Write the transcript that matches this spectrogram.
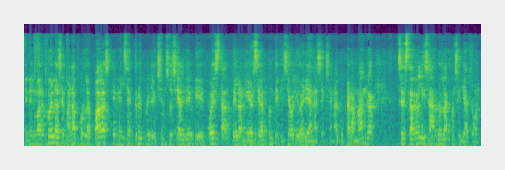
En el marco de la Semana por la Paz, en el Centro de Proyección Social de Piedecuesta de la Universidad Pontificia Bolivariana, seccional Bucaramanga, se está realizando la conciliatón,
